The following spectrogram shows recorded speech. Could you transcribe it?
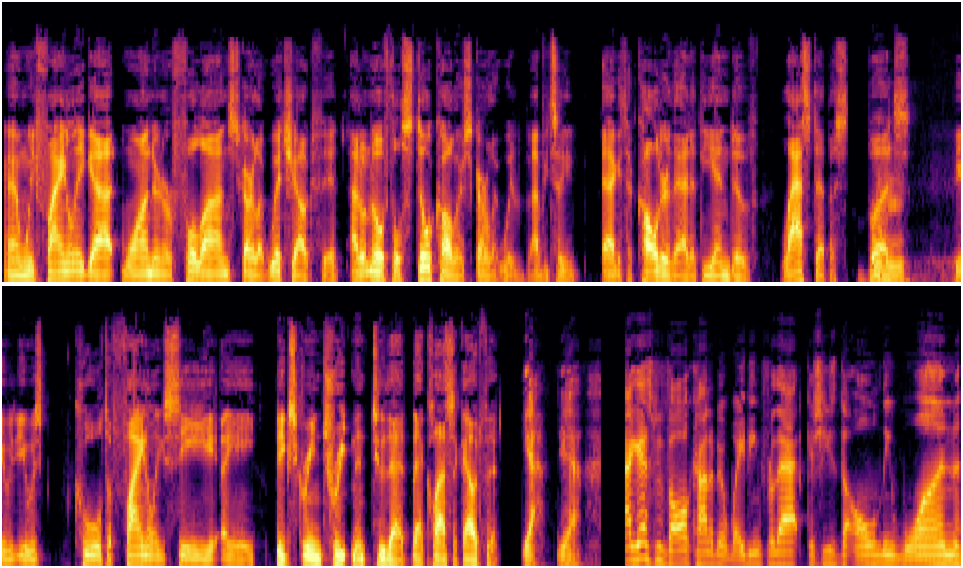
And we finally got Wanda in her full on Scarlet Witch outfit. I don't know if they'll still call her Scarlet Witch. Obviously, Agatha called her that at the end of last episode, but Mhm. it, it was cool to finally see a big screen treatment to that, that classic outfit. Yeah, yeah. I guess we've all kind of been waiting for that because she's the only one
